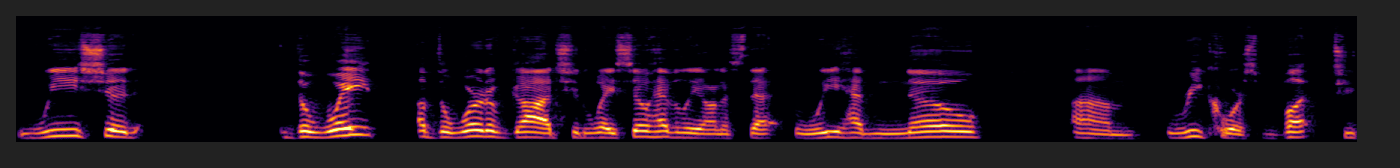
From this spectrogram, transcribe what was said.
we should, the weight of the Word of God should weigh so heavily on us that we have no um, recourse but to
